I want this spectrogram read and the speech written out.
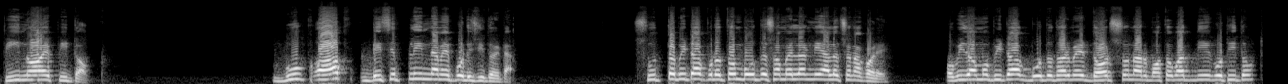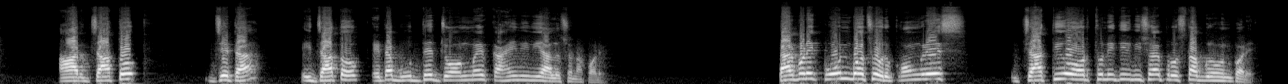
Vinaya Pitaka book of discipline নামে পরিচিত এটা। সূত্র পিটক প্রথম বৌদ্ধ সম্মেলন নিয়ে আলোচনা করে। অভিধম্ম পিটক বৌদ্ধ ধর্মের দর্শন আর মতবাদ নিয়ে গঠিত। আর জাতক যেটা, এই জাতক এটা বুদ্ধের জন্মের কাহিনী নিয়ে আলোচনা করে। তারপরে কোন বছর কংগ্রেস জাতীয় অর্থনীতির বিষয়ে প্রস্তাব গ্রহণ করে?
